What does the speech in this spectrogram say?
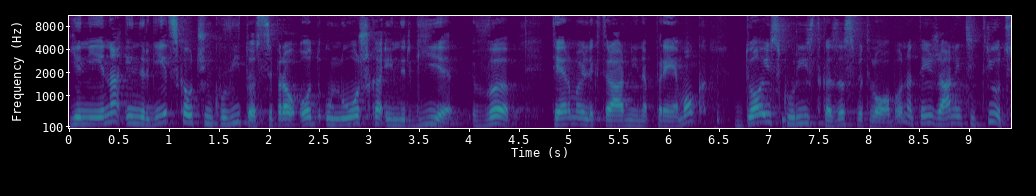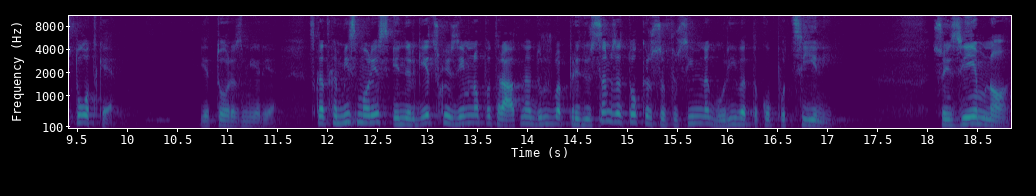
je njena energetska učinkovitost, se pravi od uložka energije v termoelektrarni na premog do izkoristka za svetlobo na tej žarnici tri odstotke je to razmerje. Skratka, mi smo res energetsko izjemno potratna družba, predvsem zato, ker so fosilna goriva tako poceni. So izjemno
